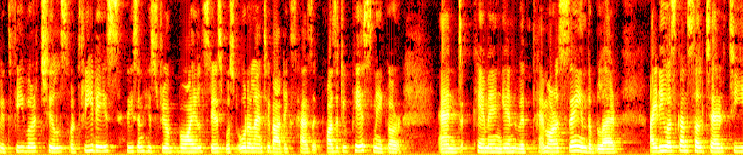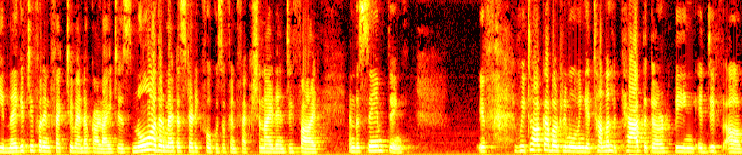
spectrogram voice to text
with fever, chills for three days, recent history of boils, days post oral antibiotics, has a positive pacemaker, and came in with MRSA in the blood. ID was consulted, TEE negative for infective endocarditis, no other metastatic focus of infection identified, and the same thing. If we talk about removing a tunnel catheter, being diff, uh,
